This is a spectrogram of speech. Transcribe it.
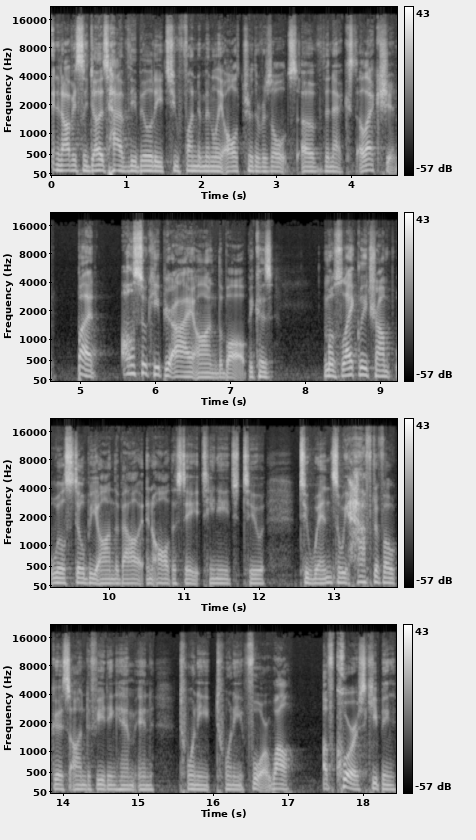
and it obviously does have the ability to fundamentally alter the results of the next election. But also keep your eye on the ball because most likely Trump will still be on the ballot in all the states he needs to to win. So we have to focus on defeating him in 2024 while of course keeping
